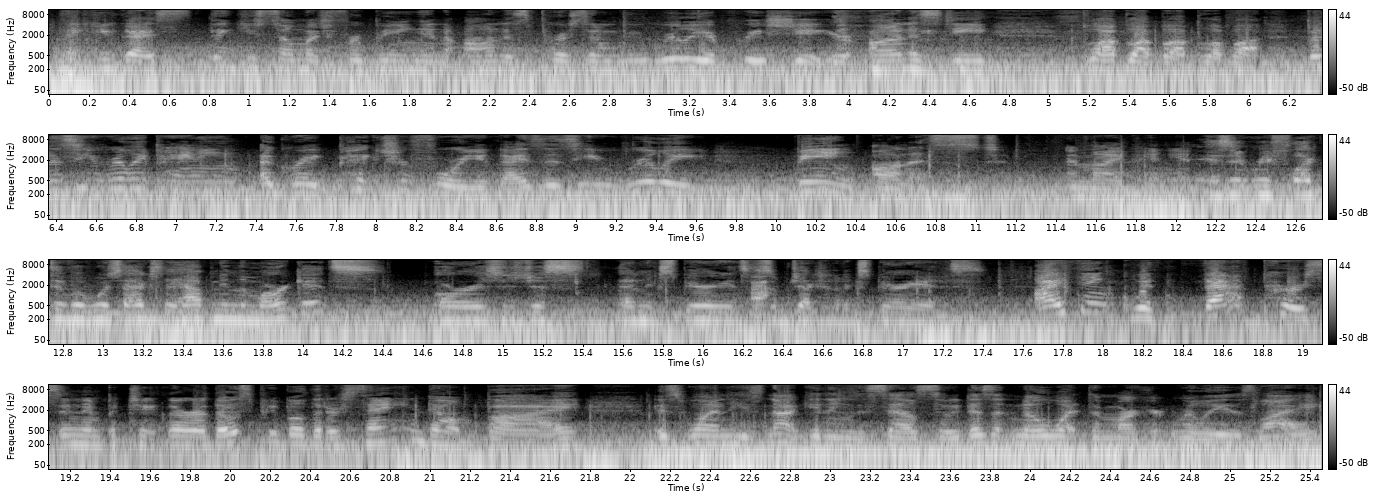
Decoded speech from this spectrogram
thank you guys, thank you so much for being an honest person. We really appreciate your honesty. Blah, blah, blah, blah, blah. But is he really painting a great picture for you guys? Is he really being honest, in my opinion? Is it reflective of what's actually happening in the markets? Or is it just an experience, a subjective experience? I think with that person in particular, or those people that are saying don't buy, is when he's not getting the sales, so he doesn't know what the market really is like.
